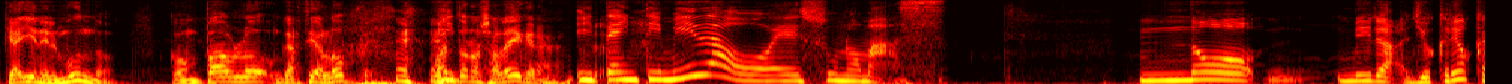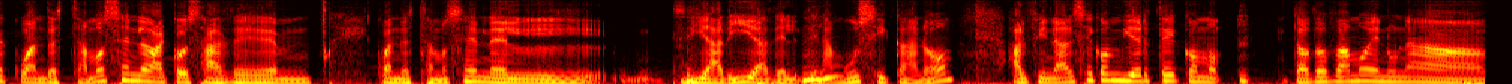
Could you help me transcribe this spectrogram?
que hay en el mundo. Con Pablo García López. ¿Cuánto nos alegra? ¿Y te intimida o es uno más? No, mira, yo creo que cuando estamos en la cosa de, mm, cuando estamos en el día a día de, de la música, ¿no? Al final se convierte como todos vamos en una,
